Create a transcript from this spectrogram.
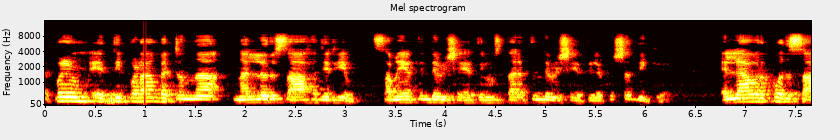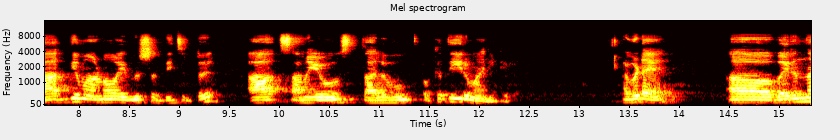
എപ്പോഴും എത്തിപ്പെടാൻ പറ്റുന്ന നല്ലൊരു സാഹചര്യം സമയത്തിന്റെ വിഷയത്തിലും സ്ഥലത്തിന്റെ വിഷയത്തിലൊക്കെ ശ്രദ്ധിക്കുക. എല്ലാവർക്കും അത് സാധ്യമാണോ എന്ന് ശ്രദ്ധിച്ചിട്ട് ആ സമയവും സ്ഥലവും ഒക്കെ തീരുമാനിക്കുക. അവിടെ വരുന്ന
